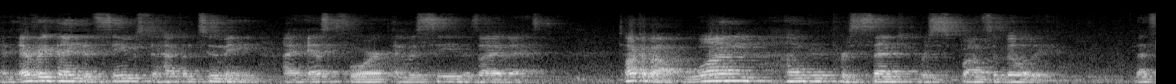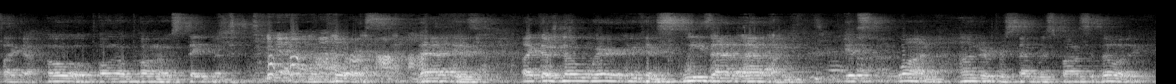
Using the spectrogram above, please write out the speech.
And everything that seems to happen to me, I ask for and receive as I have asked. Talk about 100% responsibility. That's like a ho'oponopono statement in the Course. That is, like there's nowhere you can squeeze out of that one. It's 100% responsibility.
